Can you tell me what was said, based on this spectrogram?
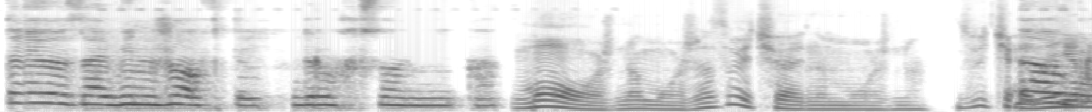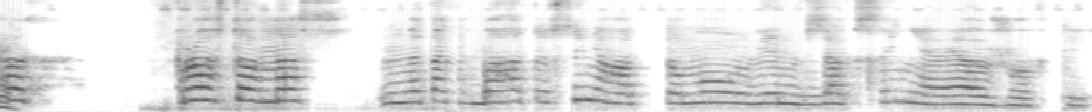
Теоза, він жовтий, друг Соніка. Можна, можна, звичайно, можна. Звичайно, Да, я... просто, просто в нас не так багато синього, тому він взяв синій, а я жовтий.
